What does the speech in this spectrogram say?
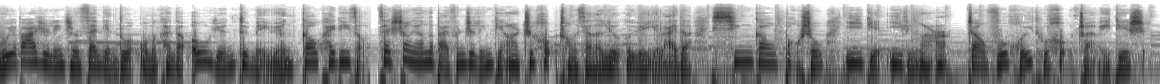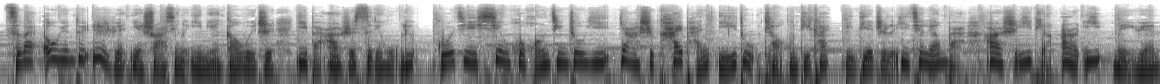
五月八日凌晨三点多，我们看到欧元对美元高开低走，在上扬了百分之零点二之后，创下了六个月以来的新高报收一点一零二二，涨幅回吐后转为跌势。此外，欧元对日元也刷新了一年高位至一百二十四点五六。国际现货黄金周一亚市开盘一度跳空低开，并跌至了一千两百二十一点二一美元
